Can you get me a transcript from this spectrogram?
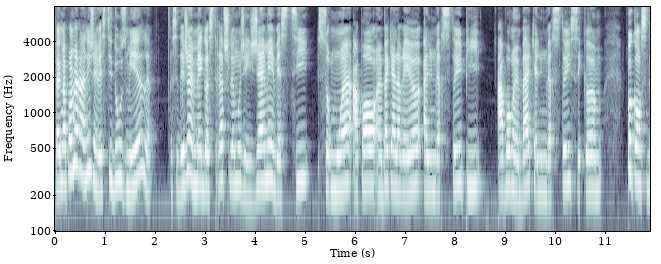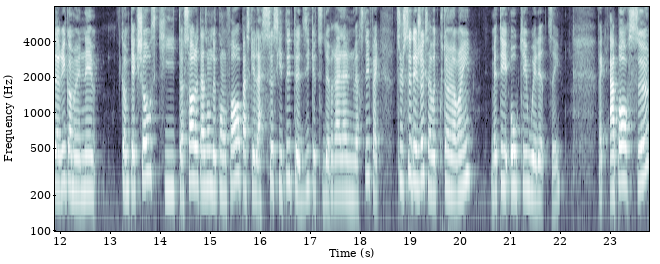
Fait que ma première année, j'ai investi 12 000. C'est déjà un méga stretch, là. Moi, j'ai jamais investi sur moi, à part un baccalauréat à l'université, puis avoir un bac à l'université, c'est comme pas considéré comme un comme quelque chose qui te sort de ta zone de confort parce que la société te dit que tu devrais aller à l'université. Fait que tu le sais déjà que ça va te coûter un rein, mais t'es OK with it, tu sais. Fait que à part ça,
